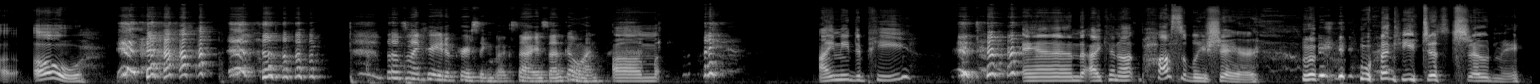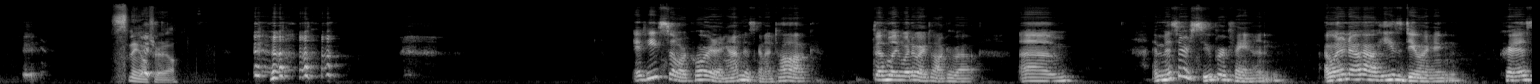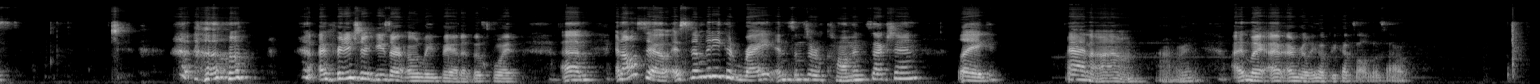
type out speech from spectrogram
Uh, oh. That's my creative cursing book. Sorry, Seth. Go on. Um, I need to pee, and I cannot possibly share what you just showed me. Snail trail. if he's still recording, I'm just gonna talk. I'm like, what do I talk about? Um, I miss our super fan. I want to know how he's doing, Chris. I'm pretty sure he's our only fan at this point. Um, and also, if somebody could write in some sort of comment section, like, I don't I I don't know. I like, I, I really hope he cuts all this out.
